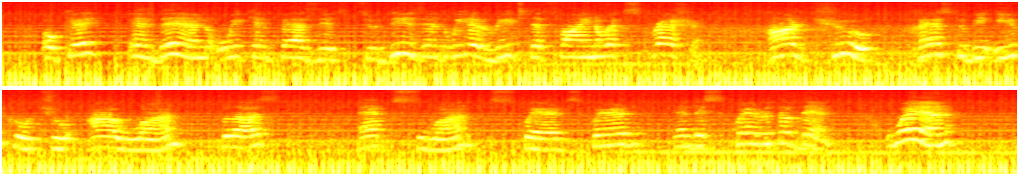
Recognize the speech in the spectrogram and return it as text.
Okay? And then we can pass it to this and we have reached the final expression. r2 has to be equal to r1 plus x1 squared squared and the square root of them. When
